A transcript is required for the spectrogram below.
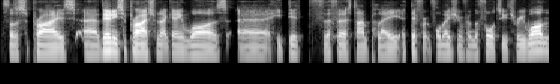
it's not a surprise. Uh, the only surprise from that game was uh, he did, for the first time, play a different formation from the 4 2 3 1,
